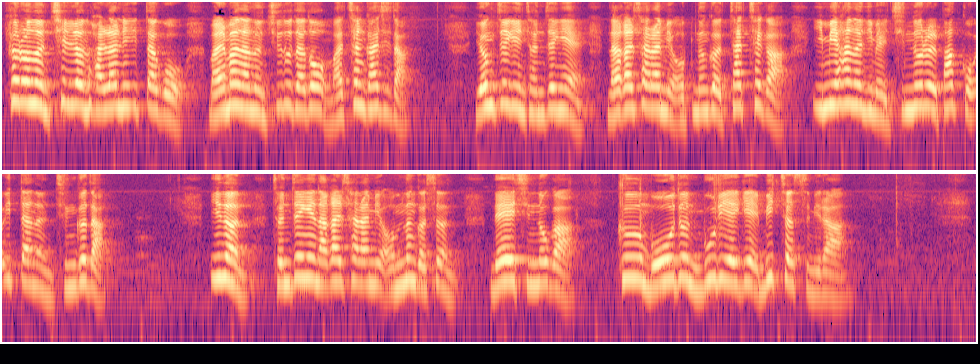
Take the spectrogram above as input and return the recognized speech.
혀로는 7년 환란이 있다고 말만 하는 지도자도 마찬가지다. 영적인 전쟁에 나갈 사람이 없는 것 자체가 이미 하나님의 진노를 받고 있다는 증거다. 이는 전쟁에 나갈 사람이 없는 것은 내 진노가 그 모든 무리에게 미쳤음이라.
